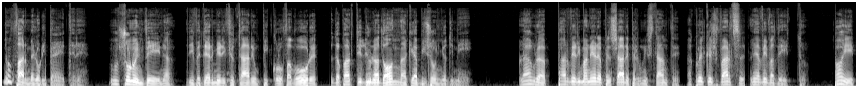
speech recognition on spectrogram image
Non farmelo ripetere. Non sono in vena di vedermi rifiutare un piccolo favore da parte di una donna che ha bisogno di me. Laura parve rimanere a pensare per un istante a quel che Schwarz le aveva detto. Poi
